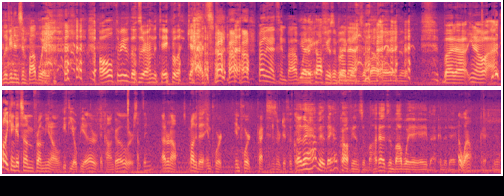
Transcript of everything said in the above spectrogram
living in Zimbabwe? All three of those are on the table, I guess. Probably not Zimbabwe. yeah, the coffee isn't very but, good uh, in Zimbabwe. uh, But uh, you know, But I, they probably can get some from you know Ethiopia or the Congo or something. I don't know. It's probably the import import practices are difficult. no, they have it. They have coffee in Zimbabwe. I've had Zimbabwe AA back in the day. oh wow. Okay. Yeah.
